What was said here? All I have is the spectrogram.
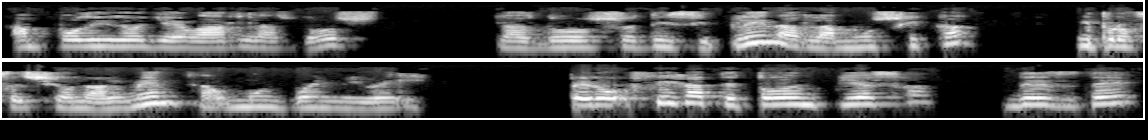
han podido llevar las dos, las dos disciplinas, la música y profesionalmente a un muy buen nivel. Pero fíjate, todo empieza desde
